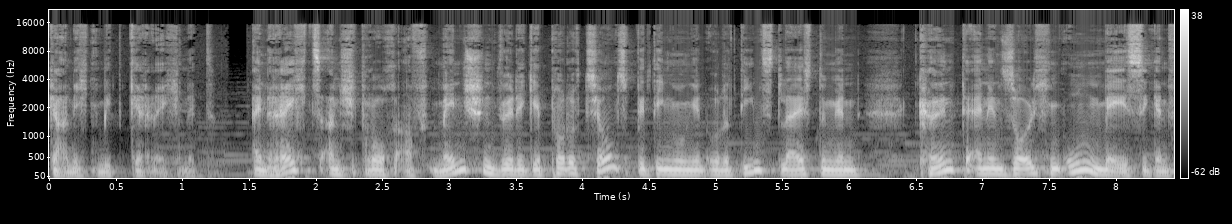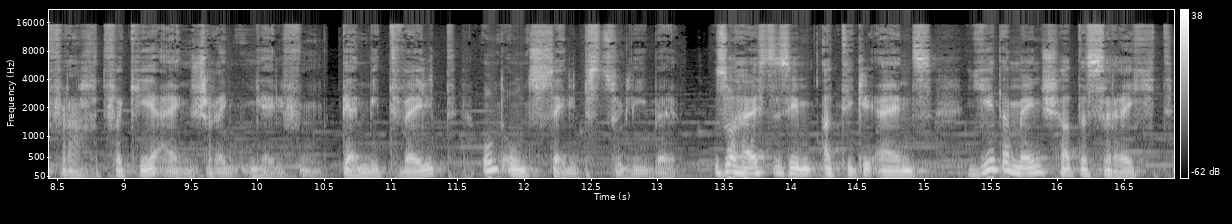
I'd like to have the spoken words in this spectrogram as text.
gar nicht mitgerechnet. Ein Rechtsanspruch auf menschenwürdige Produktionsbedingungen oder Dienstleistungen könnte einen solchen unmäßigen Frachtverkehr einschränken helfen, der Mitwelt und uns selbst zuliebe. So heißt es im Artikel 1, jeder Mensch hat das Recht,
